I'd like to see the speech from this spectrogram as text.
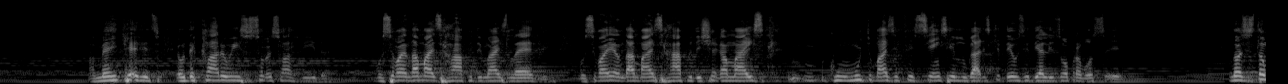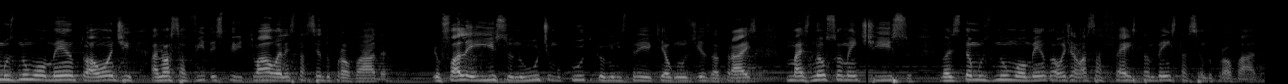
Amém, queridos? Eu declaro isso sobre a sua vida. Você vai andar mais rápido e mais leve. Você vai andar mais rápido e chegar mais com muito mais eficiência em lugares que Deus idealizou para você. Nós estamos num momento aonde a nossa vida espiritual ela está sendo provada. Eu falei isso no último culto que eu ministrei aqui alguns dias atrás, mas não somente isso. Nós estamos num momento onde a nossa fé também está sendo provada.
